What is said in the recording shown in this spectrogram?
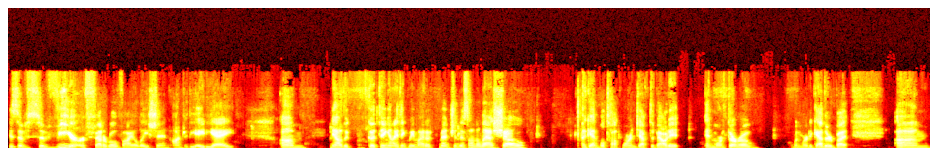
is a severe federal violation under the ADA um, now, the good thing, and I think we might have mentioned this on the last show, again, we'll talk more in depth about it and more thorough when we're together, but um,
